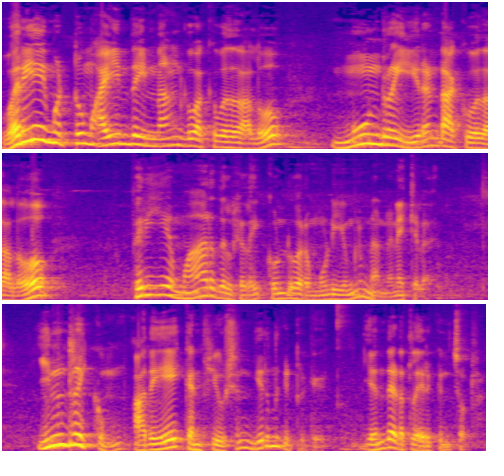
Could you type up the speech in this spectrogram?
வரியை மட்டும் ஐந்தை நான்கு ஆக்குவதாலோ மூன்றை இரண்டாக்குவதாலோ பெரிய மாறுதல்களை கொண்டு வர முடியும்னு நான் நினைக்கல. இன்றைக்கும் அதே கன்ஃபியூஷன் இருந்துக்கிட்டு இருக்கு. எந்த இடத்துல இருக்குன்னு சொல்கிறேன்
